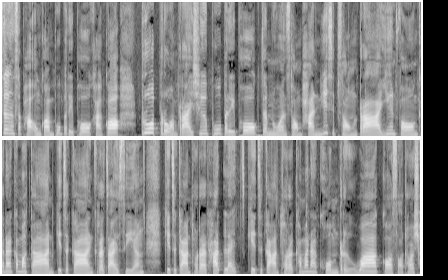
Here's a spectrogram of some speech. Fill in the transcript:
ซึ่งสภาองค์กรผู้บริโภคค่ะ ก็รวบรวมรายชื่อผู้บริโภคจำนวน 2,022 ราย ยื่นฟ้องคณะกรรมการ กิจการกระจายเสียง กิจการโทรทัศน์ และกิจการโทรคมนาคม หรือว่า กสทช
